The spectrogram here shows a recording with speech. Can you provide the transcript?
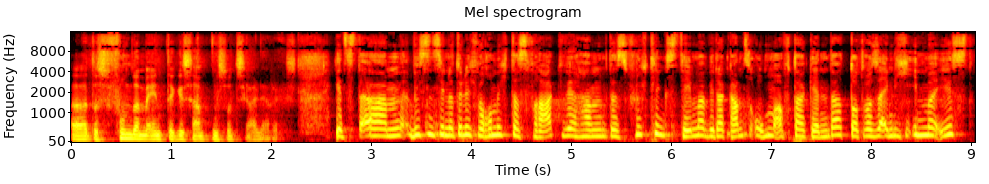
äh, das Fundament der gesamten Soziallehre ist. Jetzt ähm, wissen Sie natürlich, warum ich das frage. Wir haben das Flüchtlingsthema wieder ganz oben auf der Agenda, dort, wo es eigentlich immer ist,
